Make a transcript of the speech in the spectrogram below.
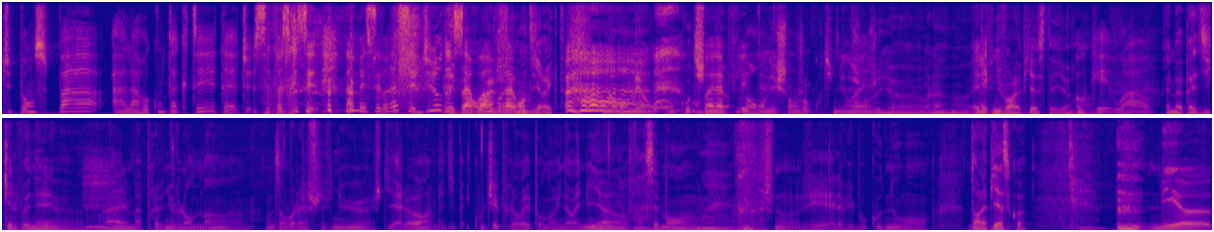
tu penses pas à la recontacter? C'est parce que c'est. non, mais c'est vrai, c'est dur de Eh ben, savoir on va le faire en direct. non, mais on, on continue. l'appeler. non, on échange, on continue Ouais. d'échanger. euh, voilà. Elle Mais- est venue voir la pièce d'ailleurs. Ok, waouh. Elle m'a pas dit qu'elle venait. euh, voilà, elle m'a prévenu le lendemain euh, en disant voilà, je suis venu. Je dis alors? Elle m'a dit bah, écoute, j'ai pleuré pendant une heure et demie, hein, forcément. hein. J'ai- elle a vu beaucoup de nous en- dans la pièce, quoi. Mais, euh,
